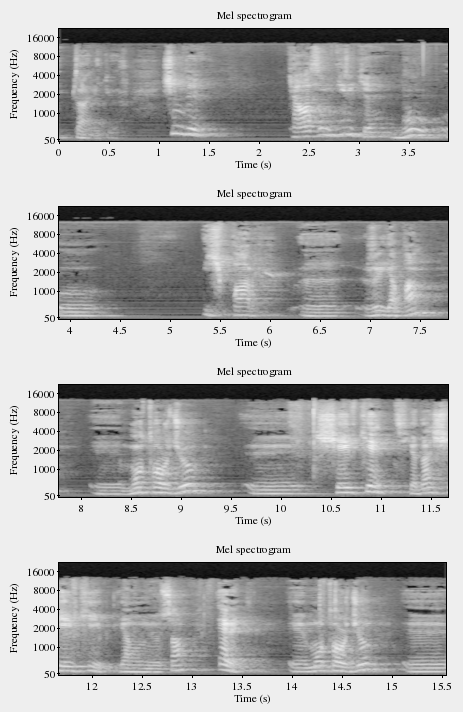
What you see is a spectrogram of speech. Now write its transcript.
iptal ediyor. Şimdi Kazım Dirik'e bu e, ihbarı yapan e, motorcu e, Şevket ya da Şevki yanılmıyorsam evet e, motorcu e,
